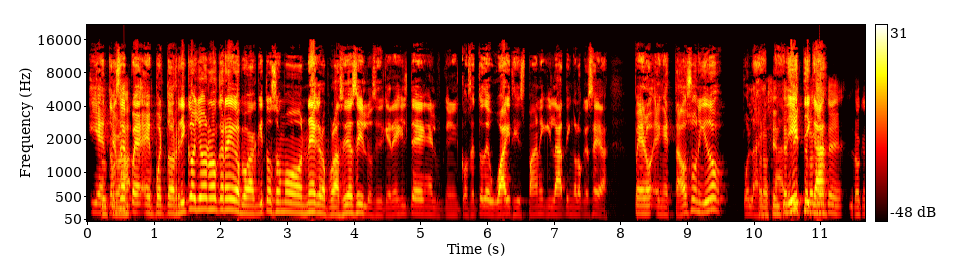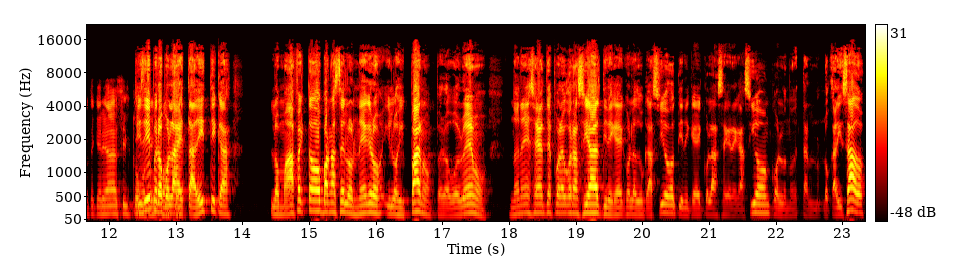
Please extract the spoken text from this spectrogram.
Y entonces, pues, en Puerto Rico yo no creo, porque aquí todos somos negros, por así decirlo, si quieres irte en el, concepto de white, hispanic y latin o lo que sea. Pero en Estados Unidos, por las Pero si estadísticas. Lo que, te, lo que te quería decir. Sí, sí, pero por las estadísticas, los más afectados van a ser los negros y los hispanos. Pero volvemos, no necesariamente es por algo racial, tiene que ver con la educación, tiene que ver con la segregación, con donde están localizados.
